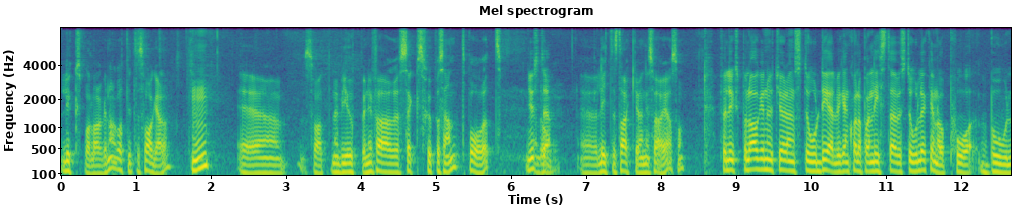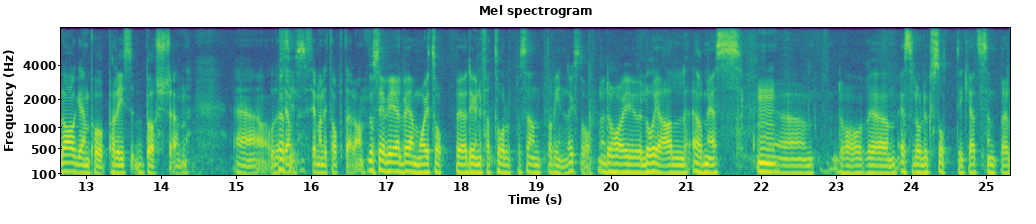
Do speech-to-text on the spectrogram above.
lyxbolagen har gått lite svagare. Mm. Eh, så att, men vi är uppe ungefär 6-7% på året. Just det. Eh, lite starkare än i Sverige. Alltså. För lyxbolagen utgör en stor del. Vi kan kolla på en lista över storleken då, på bolagen på Parisbörsen. Eh, och då ser man i topp där. Då. då ser vi LVMH i topp. Det är ungefär 12% av index. Då. Men du har ju L'Oreal, Hermès. Mm. Du har Essilor Luxottica till exempel.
